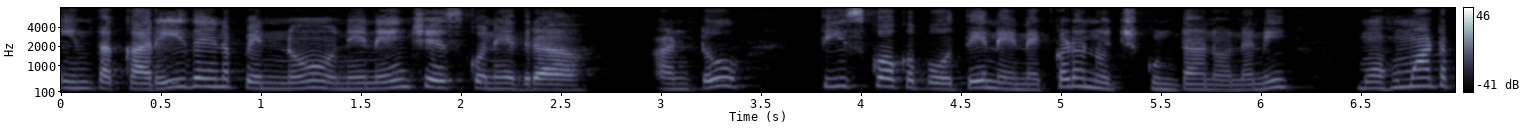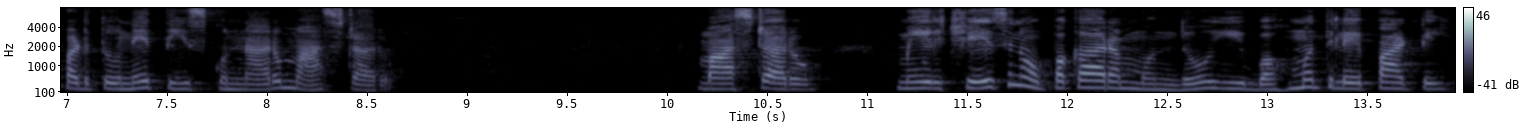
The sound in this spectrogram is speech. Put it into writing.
ఇంత ఖరీదైన పెన్ను నేనేం చేసుకునేదిరా? అంటూ తీసుకోకపోతే నేనెక్కడ నొచ్చుకుంటానోనని మొహమాట పడుతూనే తీసుకున్నారు మాస్టారు. మాస్టారు మీరు చేసిన ఉపకారం ముందు ఈ బహుమతి లేపాటి.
